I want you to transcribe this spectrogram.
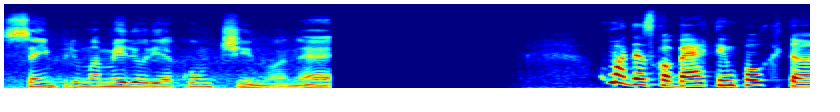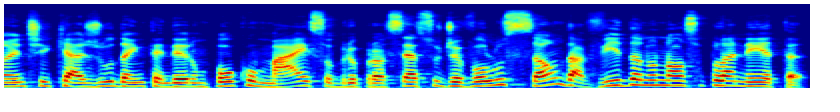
sempre uma melhoria contínua, né? Uma descoberta importante que ajuda a entender um pouco mais sobre o processo de evolução da vida no nosso planeta.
